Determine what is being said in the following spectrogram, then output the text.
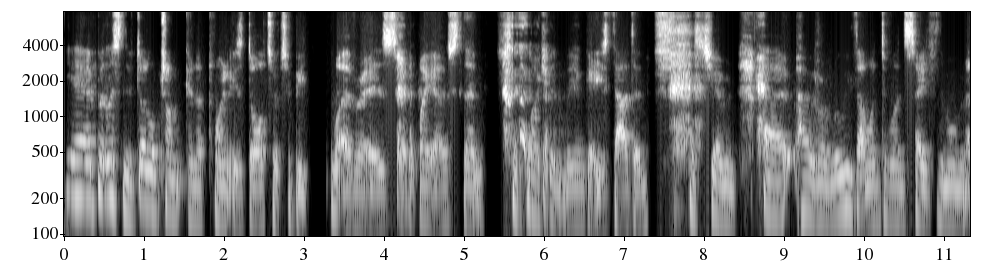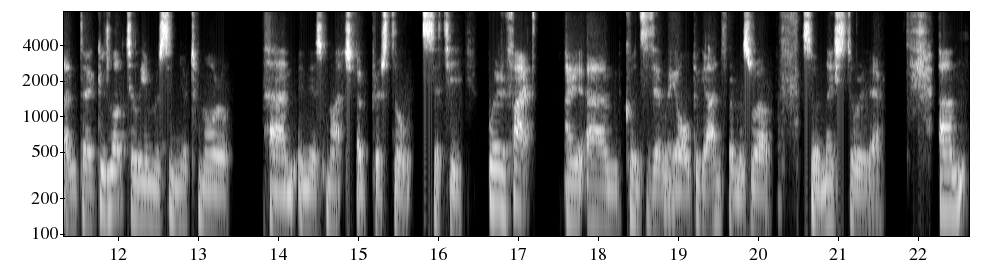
Yeah, but listen, if Donald Trump can appoint his daughter to be whatever it is at the White House, then why shouldn't Liam get his dad in as chairman? Uh, however, we'll leave that one to one side for the moment. And uh, good luck to Liam Rosenior tomorrow um, in this match at Bristol City, where in fact, I um, coincidentally all began from as well. So a nice story there. Um,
